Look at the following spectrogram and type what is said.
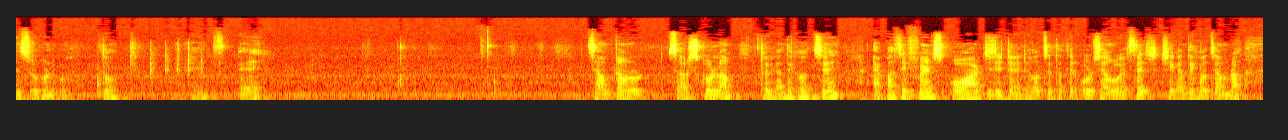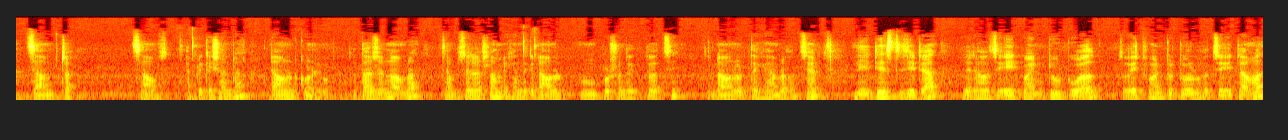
ইনস্টল করে নেব। তো X A jump download search করলাম। তো এখান থেকে হচ্ছে অ্যাপাচি ফ্রেন্ডস ওআরজি যেটা, এটা হচ্ছে তাদের অরিজিনাল ওয়েবসাইট সেখান থেকে হচ্ছে আমরা জাম্পটা জাম্প অ্যাপ্লিকেশনটা ডাউনলোড করে নেব। তো তার জন্য আমরা জাম্প চলে আসলাম, এখান থেকে ডাউনলোড পোর্শন দেখতে পাচ্ছি। তো ডাউনলোড থেকে আমরা হচ্ছে লেটেস্ট যেটা যেটা হচ্ছে এইট পয়েন্ট টু টুয়েলভ তো এইট পয়েন্ট টু টুয়েলভ হচ্ছে এটা আমার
